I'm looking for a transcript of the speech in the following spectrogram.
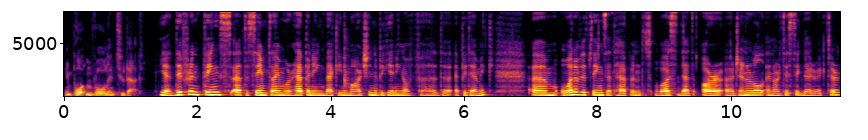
important role into that? Yeah, different things at the same time were happening back in March in the beginning of uh, the epidemic. Um, one of the things that happened was that our uh, general and artistic director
